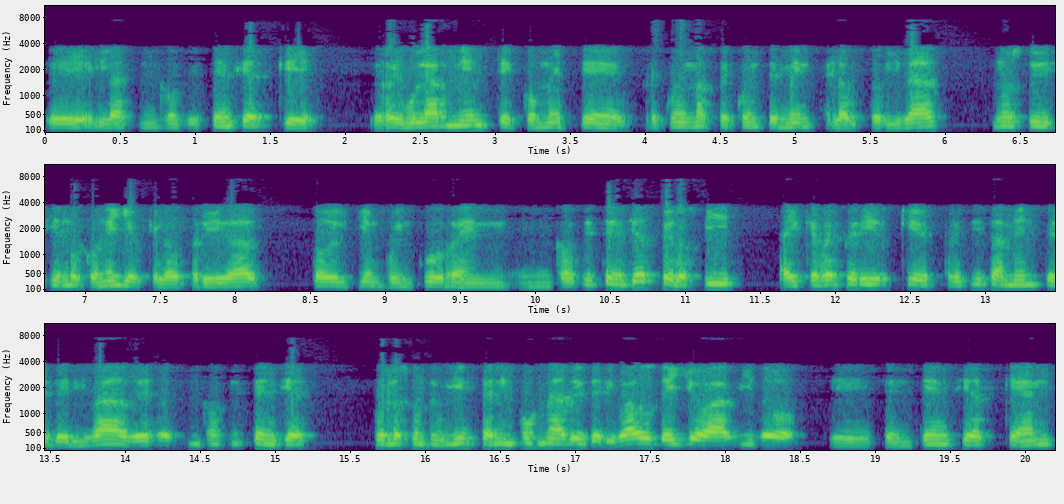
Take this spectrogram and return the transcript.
eh, las inconsistencias que regularmente comete más frecuentemente la autoridad. No estoy diciendo con ello que la autoridad todo el tiempo incurra en, inconsistencias, pero sí hay que referir que precisamente derivada de esas inconsistencias, pues los contribuyentes han impugnado y derivados de ello ha habido eh, sentencias que han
